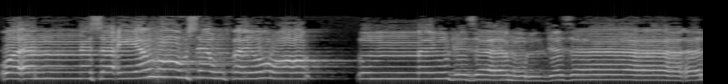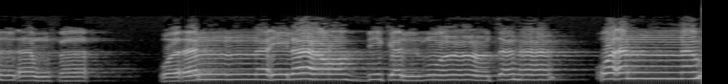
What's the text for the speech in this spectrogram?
وَأَنَّ سَعْيَهُ سَوْفَ يُرَىٰ ثُمَّ يُجْزَاهُ الْجَزَاءَ الْأَوْفَىٰ وَأَنَّ إِلَىٰ رَبِّكَ الْمُنتَهَىٰ وَأَنَّهُ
